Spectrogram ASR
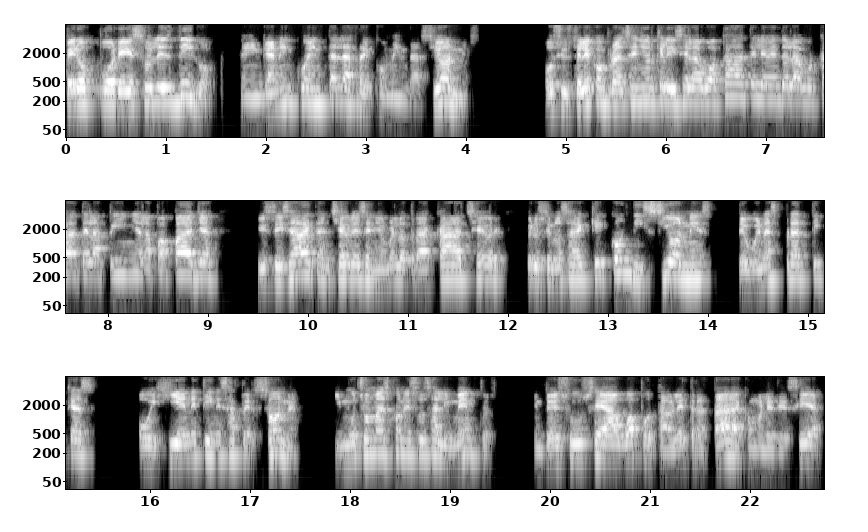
Pero por eso les digo, tengan en cuenta las recomendaciones. O si usted le compró al señor que le dice el aguacate, le vendo el aguacate, la piña, la papaya, y usted dice, ay, tan chévere, el señor me lo trae acá, chévere, pero usted no sabe qué condiciones de buenas prácticas o higiene tiene esa persona, y mucho más con esos alimentos. Entonces use agua potable tratada, como les decía.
